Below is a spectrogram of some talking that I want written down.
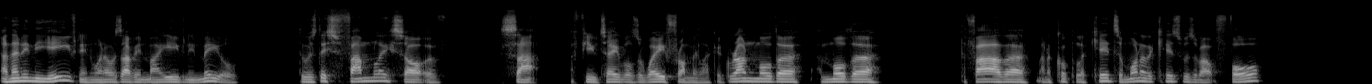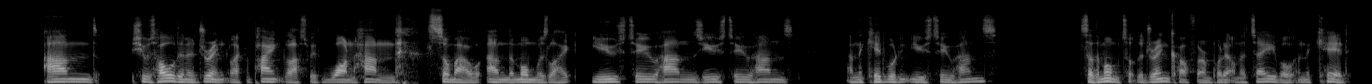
and then in the evening, when I was having my evening meal, there was this family sort of sat a few tables away from me, like a grandmother, a mother, the father, and a couple of kids. And one of the kids was about four and she was holding a drink like a pint glass with one hand somehow and the mum was like use two hands use two hands and the kid wouldn't use two hands. So the mum took the drink off her and put it on the table and the kid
